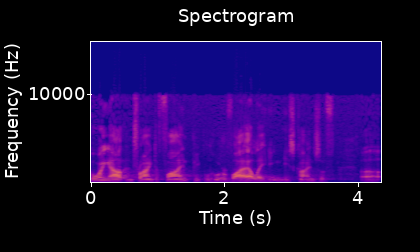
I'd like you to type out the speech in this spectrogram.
going out and trying to find people who are violating these kinds of uh,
